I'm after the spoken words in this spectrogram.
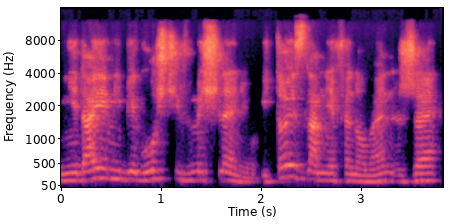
nie daje mi biegłości w myśleniu. I to jest dla mnie fenomen, że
